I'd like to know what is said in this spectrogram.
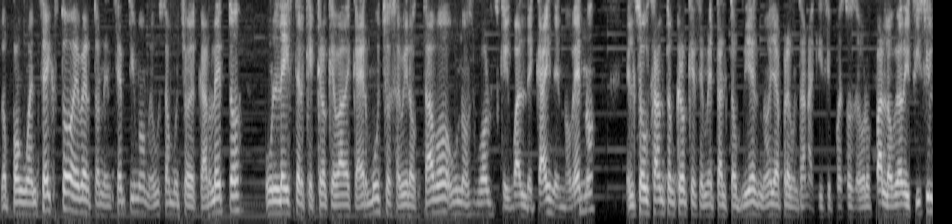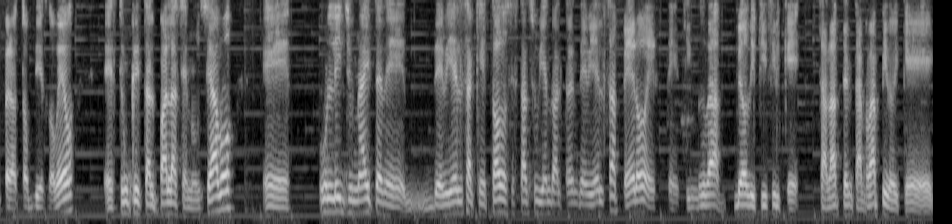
lo pongo en sexto, Everton en séptimo, me gusta mucho el Carleto. Un Leicester que creo que va a decaer mucho, se octavo. Unos Wolves que igual decaen en noveno. El Southampton creo que se mete al top 10, ¿no? Ya preguntan aquí si puestos de Europa, lo veo difícil, pero top 10 lo veo. Este, un Crystal Palace en eh, un Leeds United de, Bielsa que todos están subiendo al tren de Bielsa, pero este, sin duda veo difícil que se adapten tan rápido y que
